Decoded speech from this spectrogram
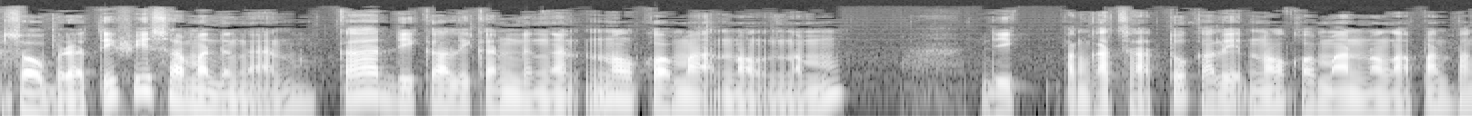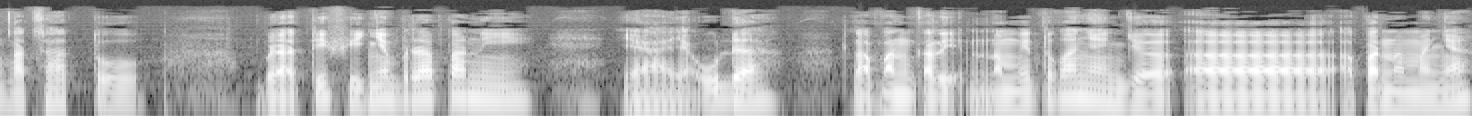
So, berarti V sama dengan K dikalikan dengan 0,06 di pangkat 1 kali 0,08 pangkat 1. Berarti V-nya berapa nih? Ya, ya udah. 8 kali 6 itu kan yang uh, apa namanya?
